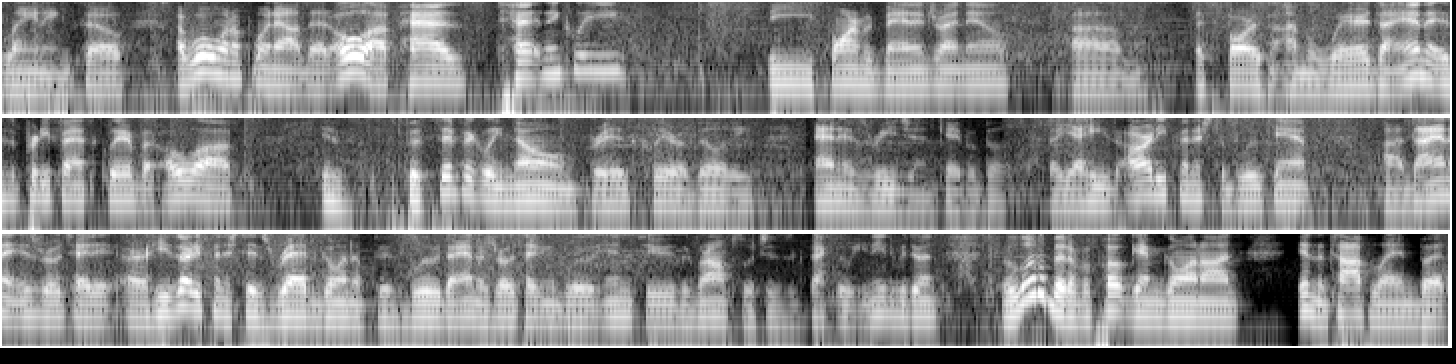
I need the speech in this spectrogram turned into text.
laning. So I will want to point out that Olaf has technically the farm advantage right now. Um, as far as I'm aware, Diana is a pretty fast clear, but Olaf is specifically known for his clear ability and his regen capability. So yeah, he's already finished the blue camp. Uh, Diana is rotated, or he's already finished his red going up to his blue. Diana's rotating the blue into the Gromps, which is exactly what you need to be doing. A little bit of a poke game going on in the top lane, but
